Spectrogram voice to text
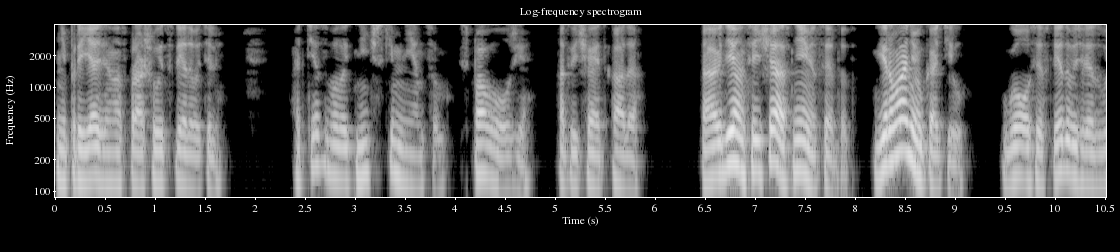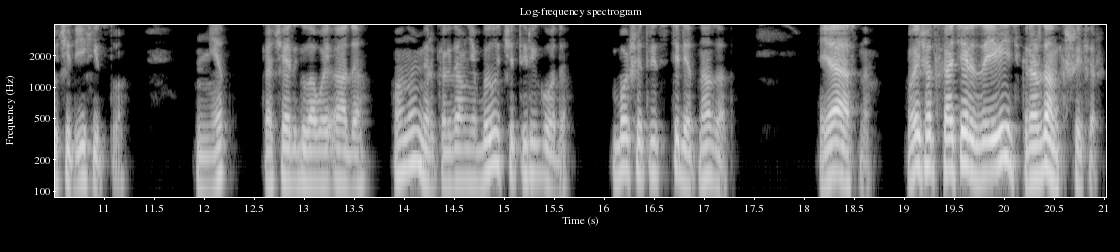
Неприязненно спрашивает следователь. Отец был этническим немцем, из Поволжья, отвечает Ада. А где он сейчас, немец этот? В Германию укатил? В голосе следователя звучит ехидство. Нет, качает головой Ада. Он умер, когда мне было четыре года. Больше тридцати лет назад. Ясно. Вы что-то хотели заявить, гражданка Шифер?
